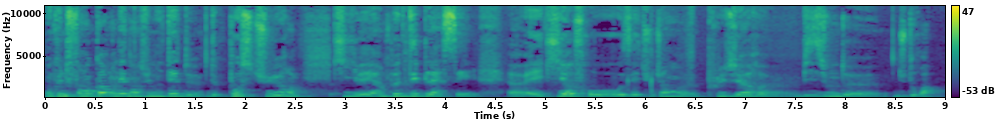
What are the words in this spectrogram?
Donc une fois encore, on est dans une idée de, posture qui est un peu déplacée euh, et qui offre aux, étudiants euh, plusieurs euh, visions du droit.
